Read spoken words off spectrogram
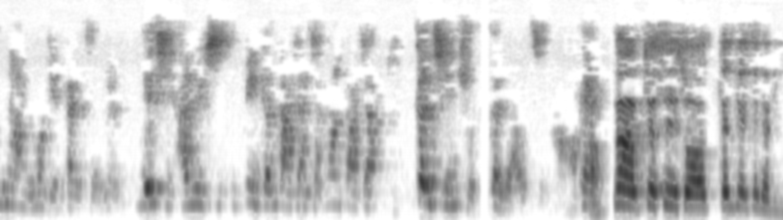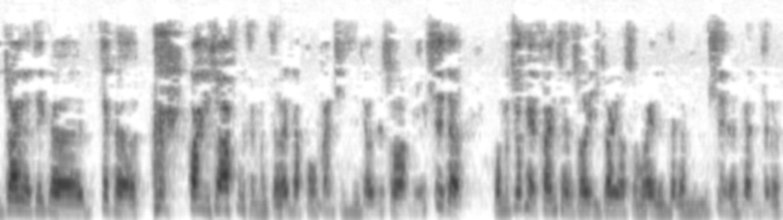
银行有没有连带责任？也请安律师一并跟大家讲，让大家更清楚、更了解。好，OK。好，那就是说，针对这个理专的这个这个 关于说要负什么责任的部分，其实就是说民事的，我们就可以分成说理专有所谓的这个民事的跟这个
